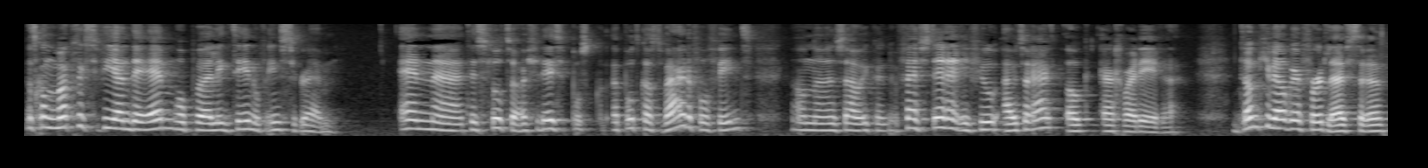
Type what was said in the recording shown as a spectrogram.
Dat kan makkelijkste via een DM op eh, LinkedIn of Instagram. En uh, tenslotte, als je deze eh, podcast waardevol vindt, dan zou ik een 5 sterren review uiteraard ook erg waarderen. Dankjewel weer voor het luisteren.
